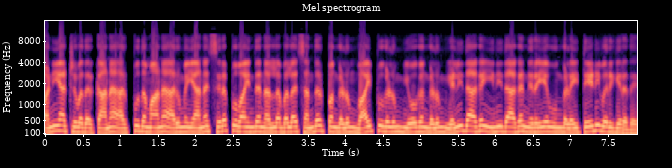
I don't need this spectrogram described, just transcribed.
பணியாற்றுவதற்கான அற்புதமான அருமையான சிறப்பு வாய்ந்த நல்லபல சந்தர்ப்பங்களும் வாய்ப்புகளும் யோகங்களும் எளிதாக இனிதாக நிறைய உங்களை தேடி வருகிறது.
